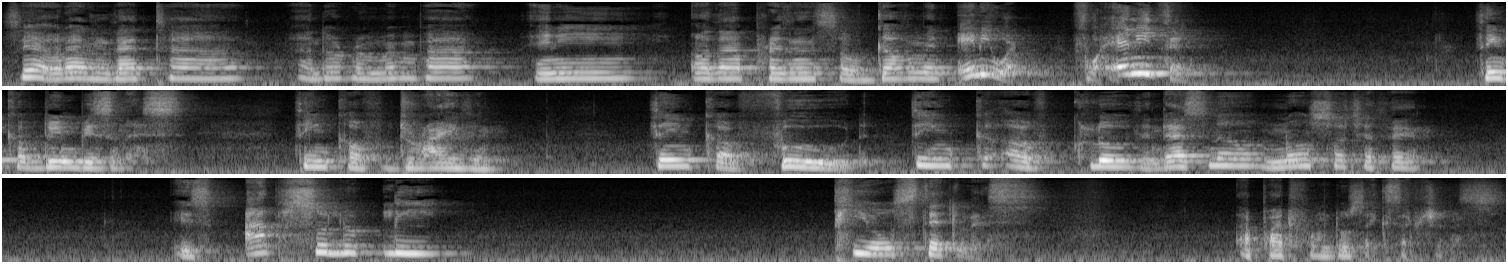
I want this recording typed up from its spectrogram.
So yeah, other than that, uh, I don't remember any other presence of government anywhere for anything. Think of doing business. Think of driving. Think of food. Think of clothing. There's no no such a thing. It's absolutely pure stateless, apart from those exceptions.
